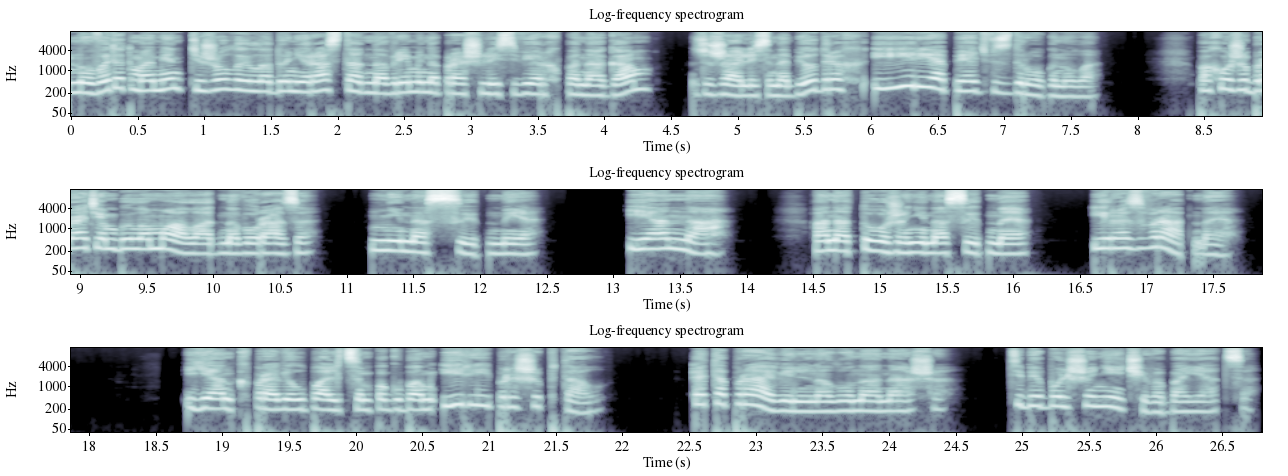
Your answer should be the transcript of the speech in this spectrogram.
Но в этот момент тяжелые ладони Раста одновременно прошлись вверх по ногам, сжались на бедрах, и Ири опять вздрогнула. Похоже, братьям было мало одного раза. Ненасытные. И она. Она тоже ненасытная и развратная. Янг провел пальцем по губам Ири и прошептал. «Это правильно, луна наша. Тебе больше нечего бояться.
